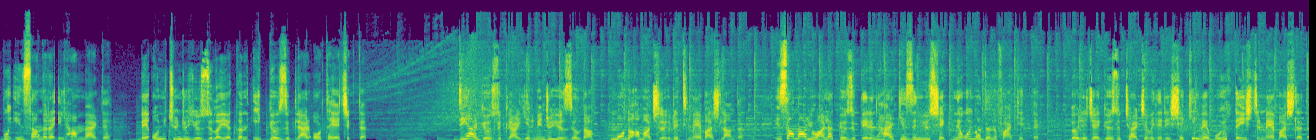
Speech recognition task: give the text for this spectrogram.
Bu insanlara ilham verdi ve 13. yüzyıla yakın ilk gözlükler ortaya çıktı. Diğer gözlükler 20. yüzyılda moda amaçlı üretilmeye başlandı. İnsanlar yuvarlak gözlüklerin herkesin yüz şekline uymadığını fark etti. Böylece gözlük çerçeveleri şekil ve boyut değiştirmeye başladı.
